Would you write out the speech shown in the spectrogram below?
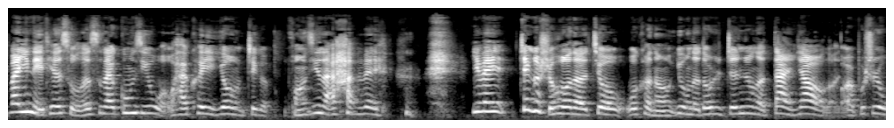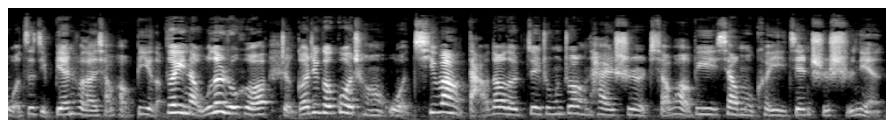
万一哪天索罗斯来攻击我，我还可以用这个黄金来捍卫。因为这个时候呢，就我可能用的都是真正的弹药了，而不是我自己编出来的小跑币了。所以呢，无论如何，整个这个过程，我期望达到的最终状态是小跑币项目可以坚持十年。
